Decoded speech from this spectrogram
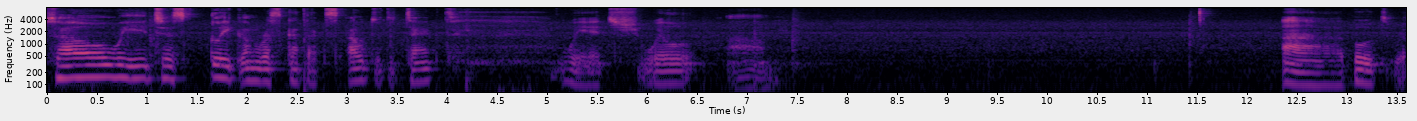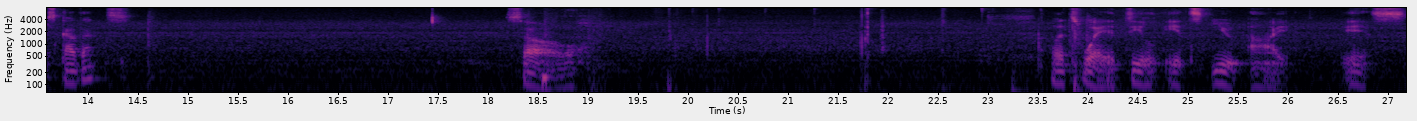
so we just click on Rescatux auto detect which will um, uh, boot Rescatux so let's wait till its UI is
